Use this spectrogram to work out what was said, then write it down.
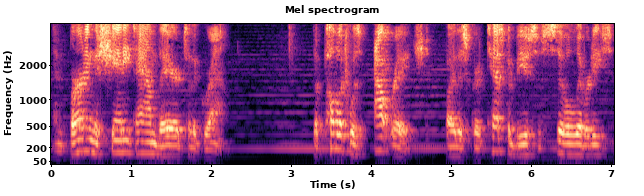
and burning the shantytown there to the ground. The public was outraged by this grotesque abuse of civil liberties,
